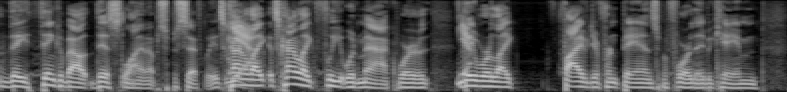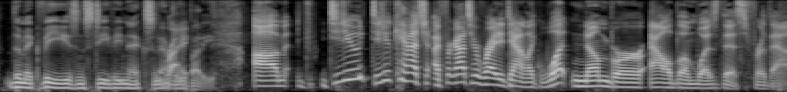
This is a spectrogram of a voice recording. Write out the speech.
they think about this lineup specifically. It's kind of Yeah. like it's kind of like Fleetwood Mac where Yeah. they were like five different bands before they became the McVies and Stevie Nicks and everybody. Um did you did you catch I forgot to write it down. Like what number album was this for them?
